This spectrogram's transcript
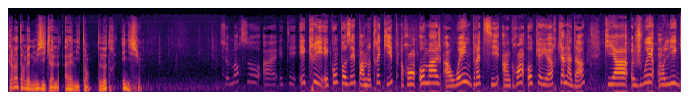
qu'un intermède musical à la mi-temps de notre émission. Ce morceau a été écrit et composé par notre équipe, rend hommage à Wayne Gretzky, un grand hockeyeur Canada qui a joué en Ligue,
